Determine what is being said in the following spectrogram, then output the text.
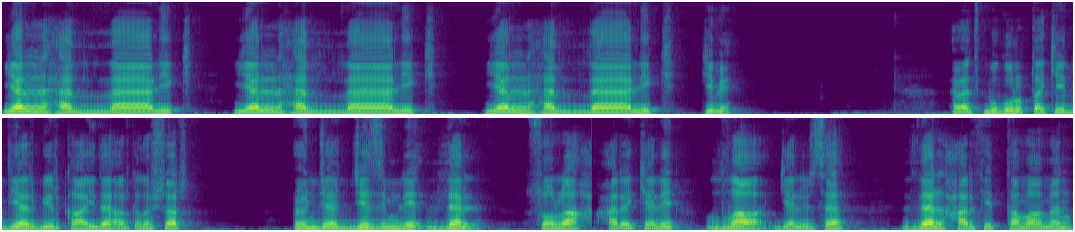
Yelhezzalik yelhezzalik yelhezzalik gibi. Evet bu gruptaki diğer bir kaide arkadaşlar önce cezimli zel sonra harekeli za gelirse zel harfi tamamen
